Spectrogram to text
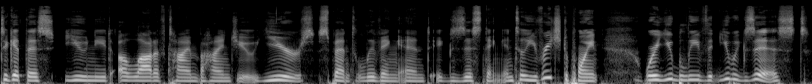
To get this, you need a lot of time behind you, years spent living and existing, until you've reached a point where you believe that you exist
